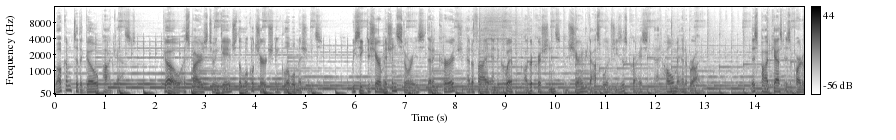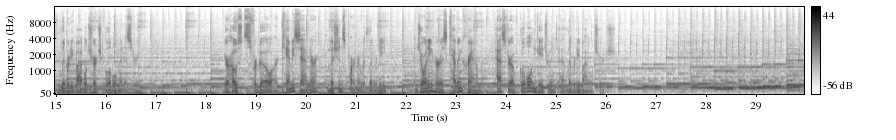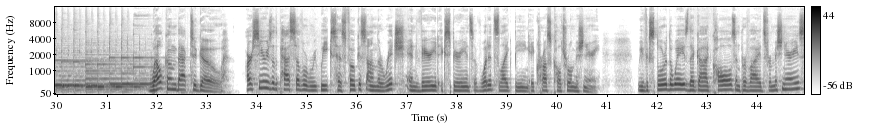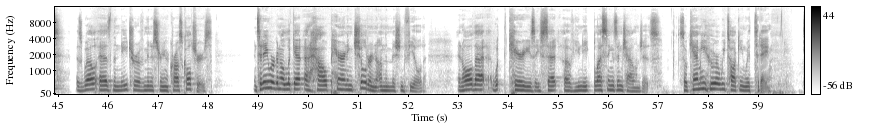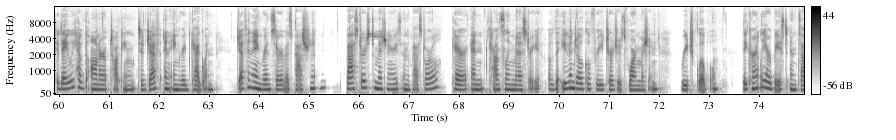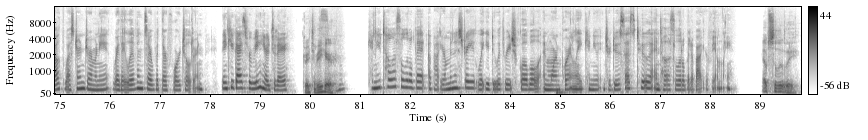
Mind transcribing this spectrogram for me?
Welcome to the Go podcast. Go aspires to engage the local church in global missions. We seek to share mission stories that encourage, edify, and equip other Christians in sharing the gospel of Jesus Christ at home and abroad. This podcast is a part of Liberty Bible Church Global Ministry. Your hosts for Go are Cami Satner, a missions partner with Liberty, and joining her is Kevin Cram, pastor of global engagement at Liberty Bible Church. Welcome back to Go. Our series of the past several weeks has focused on the rich and varied experience of what it's like being a cross cultural missionary. We've explored the ways that God calls and provides for missionaries, as well as the nature of ministering across cultures. And today we're going to look at, at how parenting children on the mission field and all that carries a set of unique blessings and challenges. So, Cami, who are we talking with today? Today we have the honor of talking to Jeff and Ingrid Cagwin. Jeff and Ingrid serve as pastors to missionaries in the pastoral, care, and counseling ministry of the Evangelical Free Church's foreign mission, Reach Global. They currently are based in southwestern Germany, where they live and serve with their four children. Thank you guys for being here today. Great to be here. Can you tell us a little bit about your ministry, what you do with Reach Global, and more importantly, can you introduce us to and tell us a little bit about your family? Absolutely.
